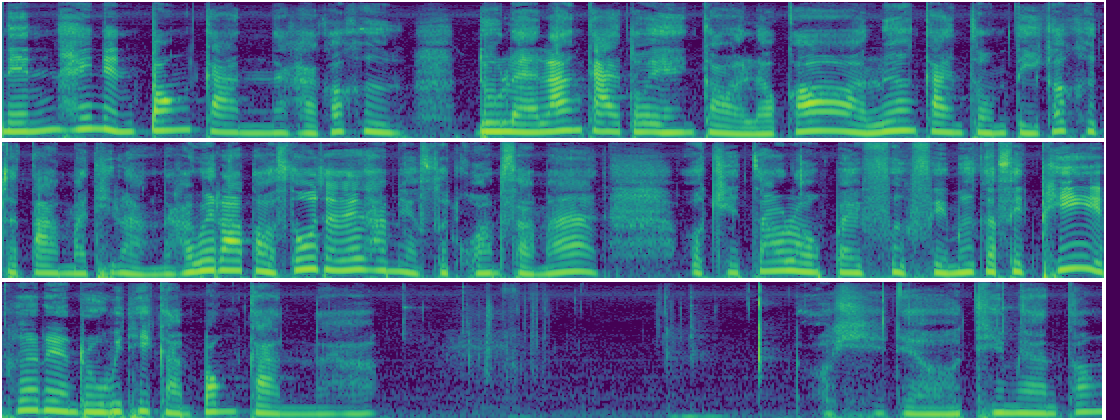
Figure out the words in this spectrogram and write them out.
เน้นให้เน้นป้องกันนะคะ ก็คือดูแลร่างกายตัวเองก่อน แล้วก็เรื่องการโจมตีก็คือจะตามมาทีหลังนะคะ เวลาต่อสู้จะได้ทำอย่างสุดความสามารถ โอเค เจ้าลองไปฝึกฝีมือกับสิทธิ์พี่ เพื่อเรียนรู้วิธีการป้องกันนะคะ โอเค เดี๋ยวทีมงานต้อง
